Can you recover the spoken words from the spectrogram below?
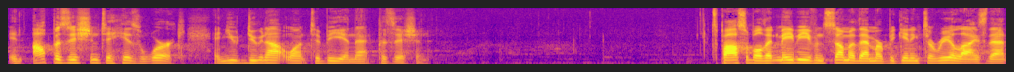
in opposition to His work, and you do not want to be in that position. It's possible that maybe even some of them are beginning to realize that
